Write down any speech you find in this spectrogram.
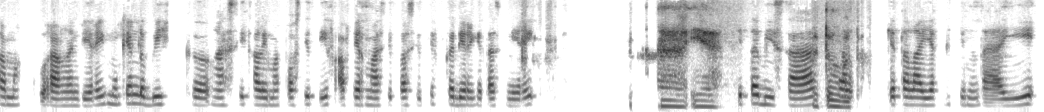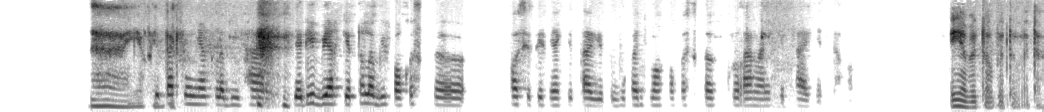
sama kekurangan diri, mungkin lebih ke ngasih kalimat positif, afirmasi positif ke diri kita sendiri. Nah, iya. Kita bisa, betul, kita, betul. kita layak dicintai. Nah, iya Kita punya kelebihan. Jadi biar kita lebih fokus ke positifnya kita gitu, bukan cuma fokus ke kekurangan kita gitu. Iya, betul, betul, betul.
